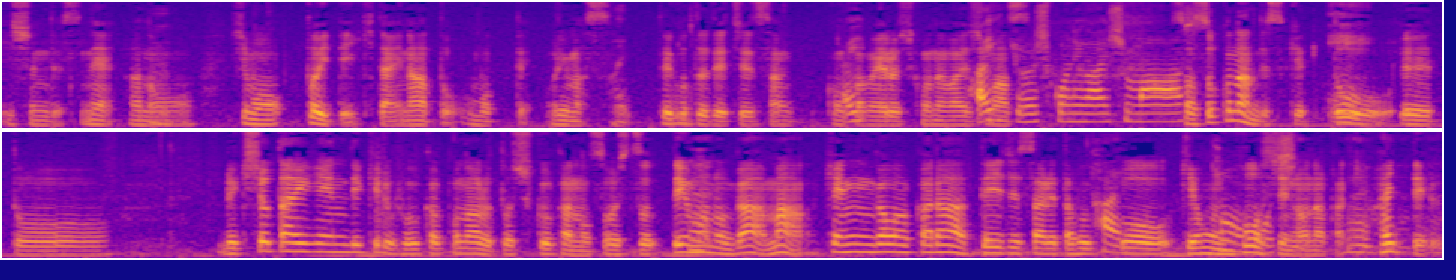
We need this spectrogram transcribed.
一緒にですねあの、紐解いていきたいなと思っております、はい。ということでチェズさん今回もよろしくお願いしはいます、よろしくお願いします。早速なんですけど、えっ、と、歴史を体現できる風格のある都市空間の創出っていうものが、まあ、県側から提示された復興基本方針の中に入っている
